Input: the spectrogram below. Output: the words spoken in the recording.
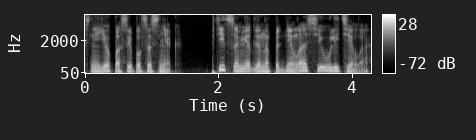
С нее посыпался снег. Птица медленно поднялась и улетела.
